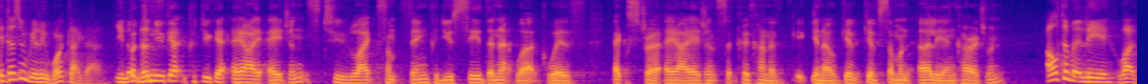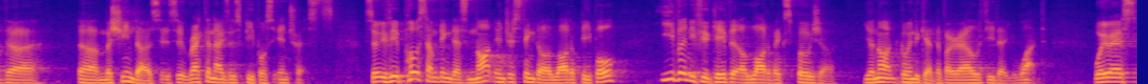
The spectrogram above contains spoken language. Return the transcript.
it doesn't really work like that. You know, but can you get, could you get AI agents to like something? Could you seed the network with extra AI agents that could kind of, you know, give, give someone early encouragement? Ultimately, what the uh, machine does is it recognizes people's interests. So if you post something that's not interesting to a lot of people, even if you gave it a lot of exposure, you're not going to get the virality that you want. Whereas,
